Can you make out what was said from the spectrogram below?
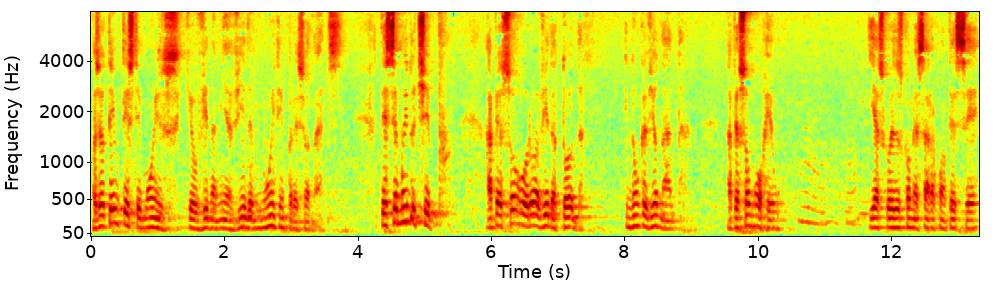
Mas eu tenho testemunhos que eu vi na minha vida muito impressionantes. Testemunho do tipo: a pessoa orou a vida toda e nunca viu nada. A pessoa morreu. E as coisas começaram a acontecer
